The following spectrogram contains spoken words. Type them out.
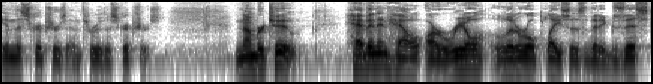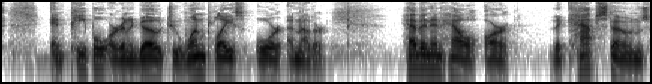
in the scriptures and through the scriptures. Number two, heaven and hell are real, literal places that exist and people are going to go to one place or another. Heaven and hell are the capstones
